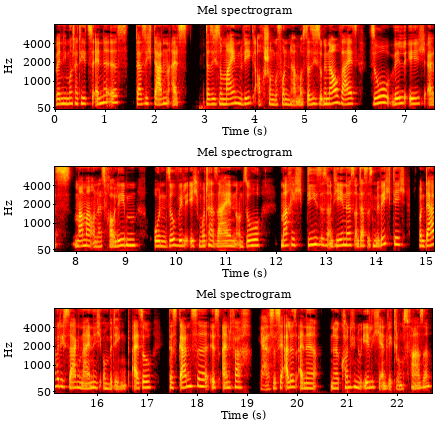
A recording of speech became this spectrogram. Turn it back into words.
wenn die Muttertät zu Ende ist, dass ich dann als, dass ich so meinen Weg auch schon gefunden haben muss, dass ich so genau weiß, so will ich als Mama und als Frau leben und so will ich Mutter sein und so mache ich dieses und jenes und das ist mir wichtig und da würde ich sagen, nein, nicht unbedingt. Also das Ganze ist einfach, ja, es ist ja alles eine, eine kontinuierliche Entwicklungsphase.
